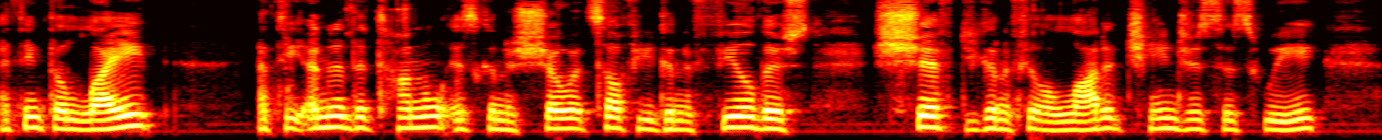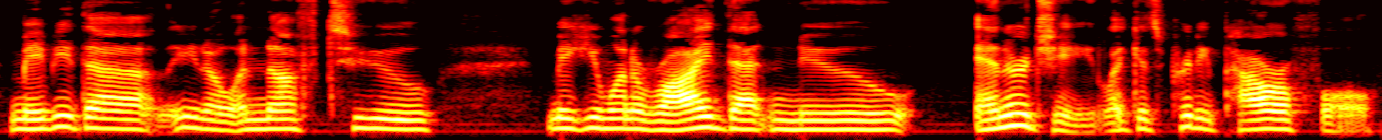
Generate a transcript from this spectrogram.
I think the light at the end of the tunnel is going to show itself. You're going to feel this shift. You're going to feel a lot of changes this week. Maybe the, you know, enough to make you want to ride that new energy. Like it's pretty powerful.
